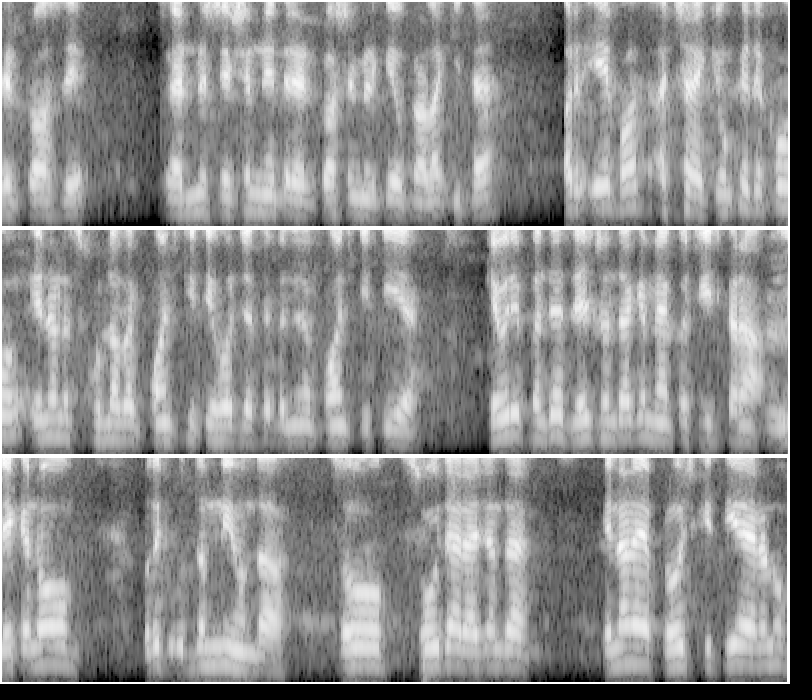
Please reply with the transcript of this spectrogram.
ਰੈੱਡ ਕਰਾਸ ਦੇ ਸੋ ਐਡਮਿਨਿਸਟ੍ਰੇਸ਼ਨ ਨੇ ਤੇ ਰੈੱਡ ਕਰਾਸ ਨੇ ਮਿਲ ਕੇ ਉਪਰਾਲਾ ਕੀਤਾ। ਹੈ। ਔਰ ਇਹ ਬਹੁਤ ਅੱਛਾ ਹੈ ਕਿਉਂਕਿ ਦੇਖੋ, ਇਹਨਾਂ ਨੇ ਸਕੂਲਾਂ ਤੱਕ ਪਹੁੰਚ ਕੀਤੀ, ਹੋਰ ਜਥੇਬੰਦੀਆਂ ਤੱਕ ਪਹੁੰਚ ਕੀਤੀ ਹੈ। ਕਈ ਵਾਰੀ ਬੰਦੇ ਦਿਲ ਚ ਹੁੰਦਾ ਕਿ ਮੈਂ ਕੋਈ ਚੀਜ਼ ਕਰਾਂ ਲੇਕਿਨ ਉਹ ਉਹਦੇ ਚ ਉਦਮ ਨਹੀਂ ਹੁੰਦਾ। ਸੋ ਸੋਚਦਾ ਰਹਿ ਜਾਂਦਾ। ਇਹਨਾਂ ਨੇ ਅਪਰੋਚ ਕੀਤੀ ਹੈ ਇਹਨਾਂ ਨੂੰ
